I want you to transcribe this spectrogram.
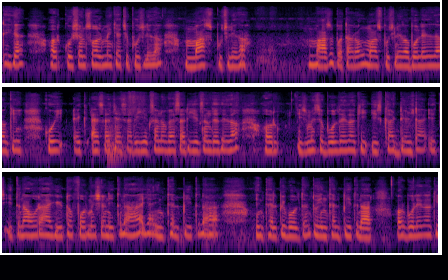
ठीक है? और क्वेश्चन सॉल्व में क्या चीज़ पूछ लेगा? मास पूछ लेगा। मास बता रहा हूँ, मास पूछ लेगा बोलेगा कि कोई एक ऐसा जैसा रिएक्शन है, वैसा रिएक्शन दे देगा और इसमें से बोल देगा कि इसका डेल्टा एच इतना हो रहा है हीट ऑफ़ फॉर्मेशन इतना है या इंथेल्पी इतना है। इंथेल्पी बोलते हैं तो इंथेल्पी इतना है। और बोलेगा कि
